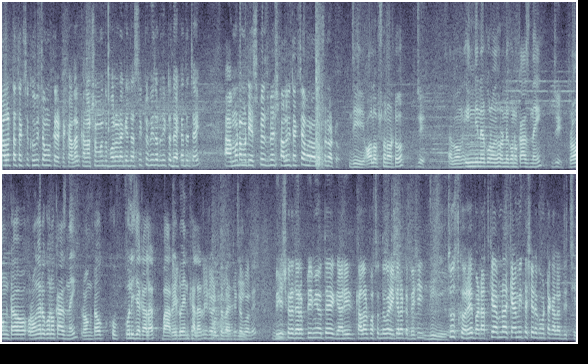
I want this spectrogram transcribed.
কালারটা থাকছে খুবই চমৎকার একটা কালার। কালার সম্বন্ধে বলার আগে জাস্ট একটু ভিতরের দিকটা দেখাতে চাই। মোটামুটি স্পেস বেশ ভালোই থাকছে আমার অল অপশন অটো জি অল অপশন অটো জি। এবং ইঞ্জিনের কোনো ধরনের কোনো কাজ নেই। জি। রংটাও রঙেরও কোনো কাজ নেই। রংটাও খুব কলিজা কালার বা রেড ওয়াইন কালার বলতে পারেন। যেটা বলে। বিশেষ করে যারা প্রিমিয়তে গাড়ির কালার পছন্দ করে এই কালারটা বেশি চুজ করে বাট আজকে আমরা ক্যামিতে সেরকম একটা কালার দিচ্ছি।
